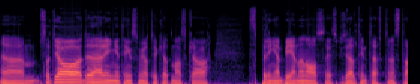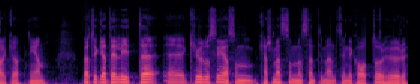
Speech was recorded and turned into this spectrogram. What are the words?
Um, så att ja, det här är ingenting som jag tycker att man ska springa benen av sig. Speciellt inte efter den starka öppningen. Jag tycker att det är lite eh, kul att se, som, kanske mest som en sentimentsindikator, hur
